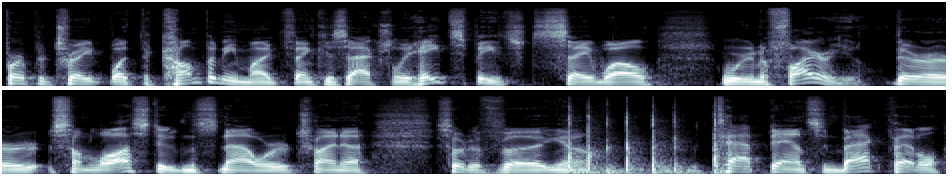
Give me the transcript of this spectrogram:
perpetrate what the company might think is actually hate speech to say, well, we're going to fire you. There are some law students now who are trying to sort of, uh, you know, tap dance and backpedal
